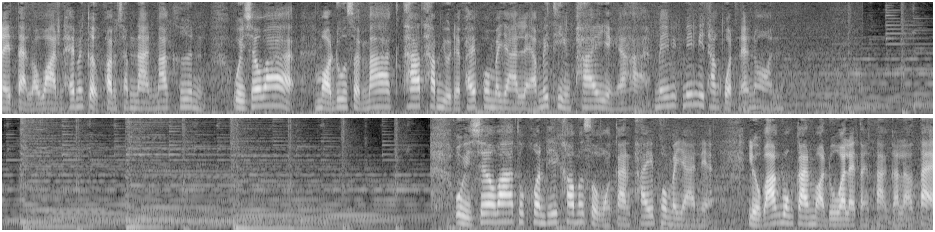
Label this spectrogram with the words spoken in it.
ในแต่ละวันให้มันเกิดความชำนาญมากขึ้น อุ๋ยเชื่อว่าหมอดูส่วนมาก ถ้าทำอยู่ในไพ่พรมยานแล้วไม่ทิ้งไพ่อย่างเงี้ยค่ะไม่ไม่มีทางอดแน่นอนอุ๋ยเชื่อว่าทุกคนที่เข้ามาสู่วงการไพ่พรมยานเนี่ยหรือว่าวงการหมอดูอะไรต่างๆกันแล้วแต่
